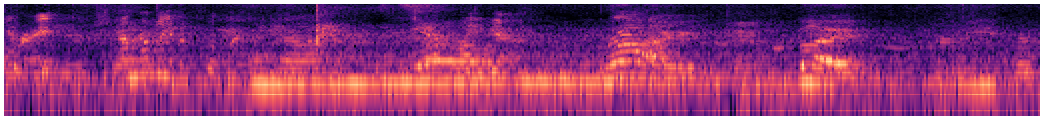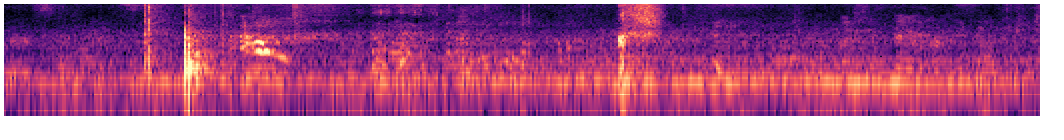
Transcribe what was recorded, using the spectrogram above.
You're right. I'm probably gonna put my feet on. Yeah. Yeah. Right. But for me, burgers are like. What's your favorite subject?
